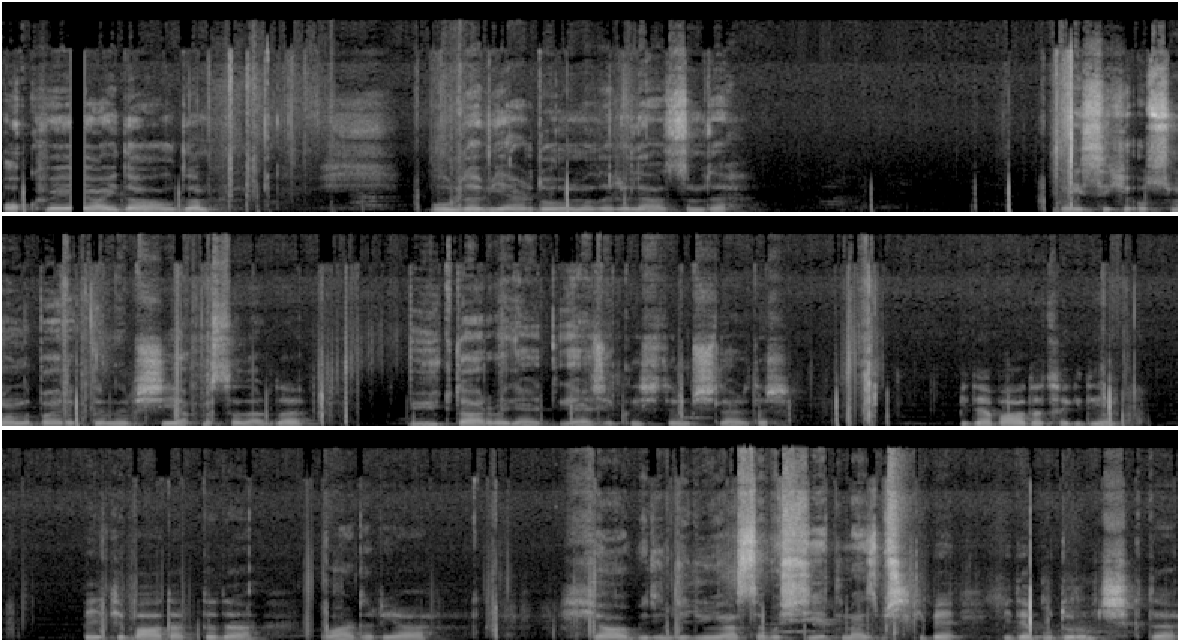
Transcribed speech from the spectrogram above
Ok ve yay da aldım. Burada bir yerde olmaları lazımdı. Neyse ki Osmanlı bayraklarına bir şey yapmasalar da büyük darbe ger- gerçekleştirmişlerdir. Bir de Bağdat'a gideyim. Belki Bağdat'ta da vardır ya. Ya Birinci Dünya Savaşı yetmezmiş gibi bir de bu durum çıktı.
